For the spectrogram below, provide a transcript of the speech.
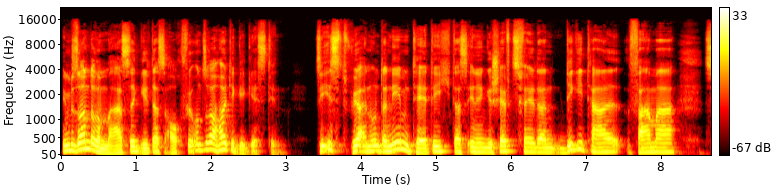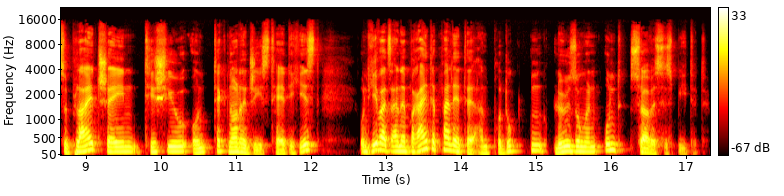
In besonderem Maße gilt das auch für unsere heutige Gästin. Sie ist für ein Unternehmen tätig, das in den Geschäftsfeldern Digital, Pharma, Supply Chain, Tissue und Technologies tätig ist – und jeweils eine breite Palette an Produkten, Lösungen und Services bietet.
